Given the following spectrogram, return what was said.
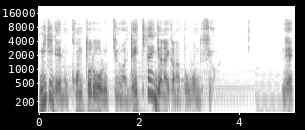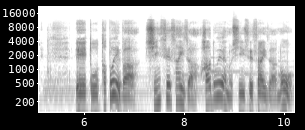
MIDI でのコントロールっていうのはできないんじゃないかなと思うんですよ。ね。えっ、ー、と、例えば、シンセサイザー、ハードウェアのシンセサイザーの、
